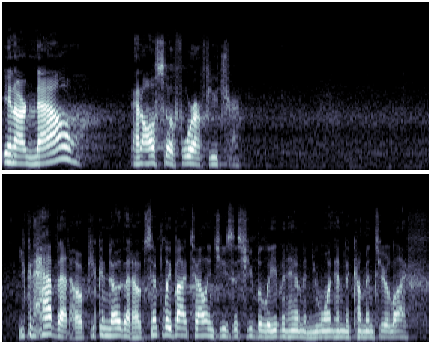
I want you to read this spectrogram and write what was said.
in our now and also for our future. You can have that hope. You can know that hope simply by telling Jesus you believe in him and you want him to come into your life.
